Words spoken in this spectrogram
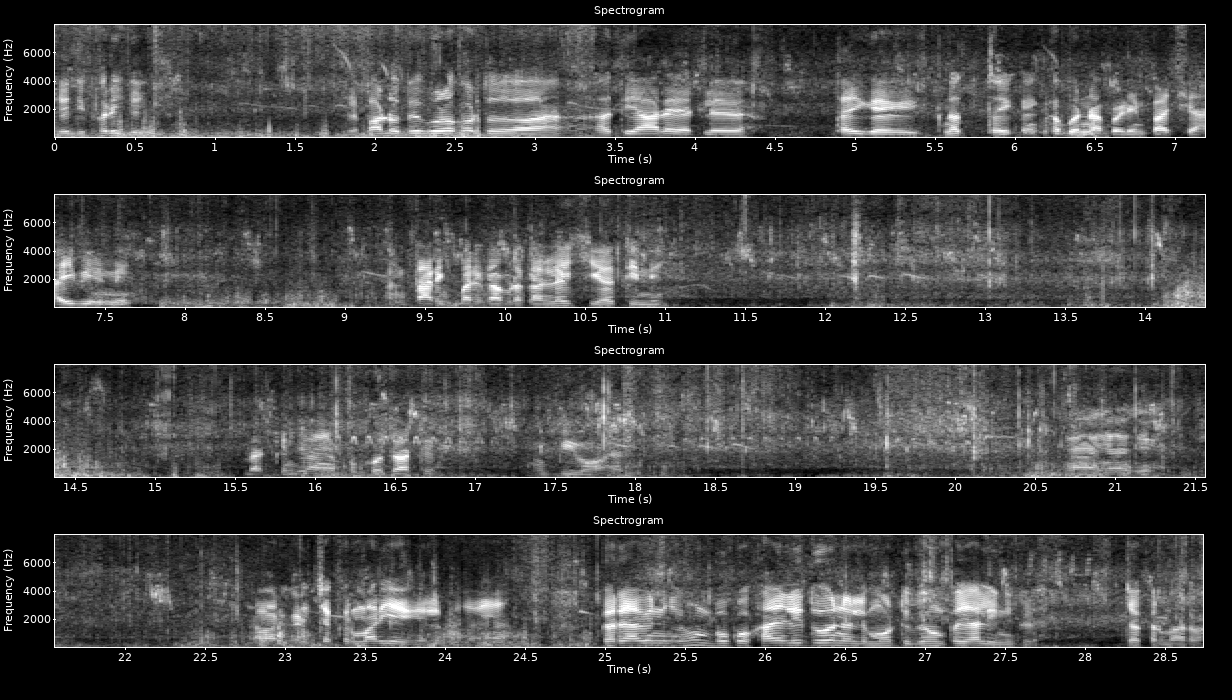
તેથી ફરી ગઈ. એટલે પાડો ભેગો રખડતો હતી આરે એટલે થઈ ગઈ, નથી થઈ કંઈ ખબર ના પડી. ને પાછી આવી નહીં. અને તારીખ બારીખ આપણે કાંઈ લખી હતી નહીં. બાકી જો અહીંયા પક્કો ચાટે, ઊભી હોય. અહીંયા છે. સવાર ઘડી ચક્કર મારી આવી એટલે પછી અહીંયા ઘરે આવીને હું ભૂકો ખાઈ લીધો હોય ને એટલે મોટી બે પછી હાલી નીકળે. ચક્કર મારવા.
